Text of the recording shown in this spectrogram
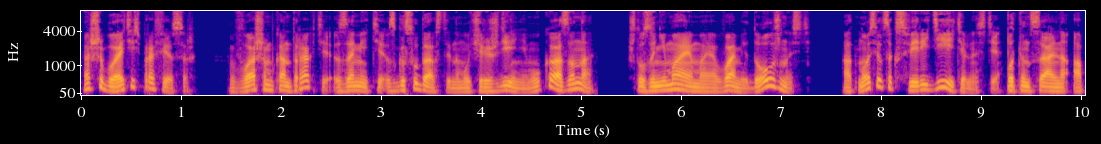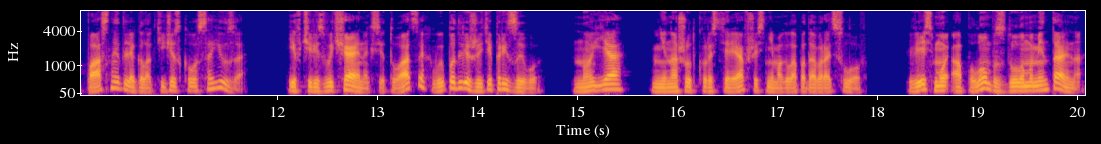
Ошибаетесь, профессор. В вашем контракте, заметьте, с государственным учреждением указано, что занимаемая вами должность относится к сфере деятельности, потенциально опасной для Галактического Союза, и в чрезвычайных ситуациях вы подлежите призыву. Но я, не на шутку растерявшись, не могла подобрать слов. Весь мой опломб сдуло моментально.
